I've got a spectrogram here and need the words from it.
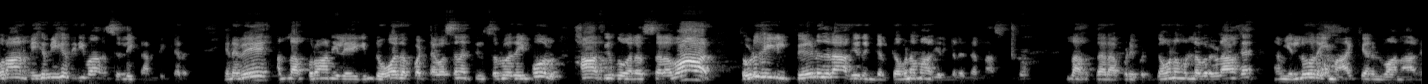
குரான் மிக மிக விரிவாக சொல்லி காண்பிக்கிறது. எனவே அல்லாஹ் குரானிலே இன்று ஓதப்பட்ட வசனத்தில் சொல்வதை போல் ஹாஃபிது அரசலவார் தொழுகையில் பேணுதலாக இருங்கள் கவனமாக இருங்கள் என்று அல்லாஹ் சொல்றான். அல்லாஹ் தாலா அப்படிப்பட்ட கவனம் உள்ளவர்களாக நம் எல்லோரையும் ஆக்கி அருள்வானாக.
